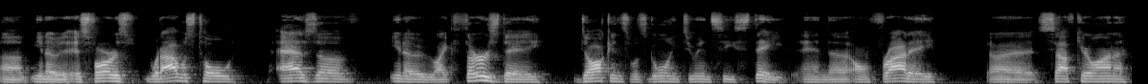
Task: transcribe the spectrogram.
um, you know, as far as what I was told, as of, you know, like Thursday, Dawkins was going to NC State. And uh, on Friday, uh, South Carolina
